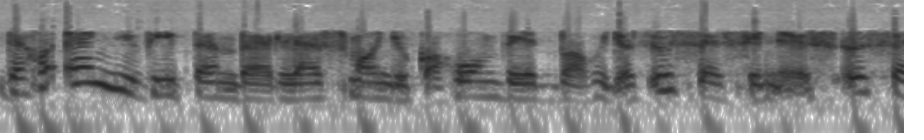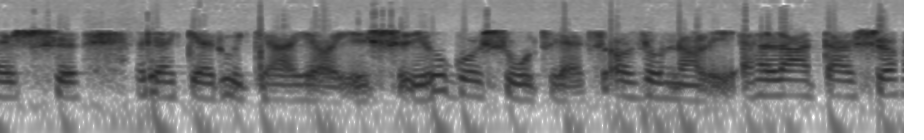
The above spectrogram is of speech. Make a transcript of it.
de ha ennyi VIP ember lesz, lesz mondjuk a Honvédba, hogy az összes színész, összes rekerutyája és jogosult lesz azonnali ellátásra,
